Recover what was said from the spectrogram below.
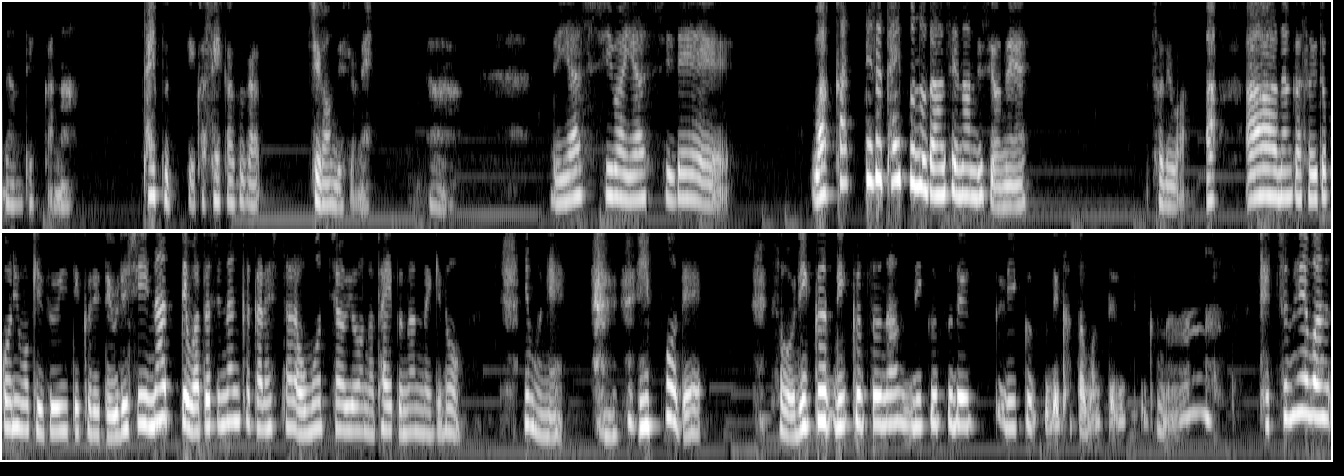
なんていうかな。タイプっていうか性格が違うんですよね。うん、で、ヤッシはヤッシで、分かってるタイプの男性なんですよね。それは。あ、ああ、なんかそういうところにも気づいてくれて嬉しいなって私なんかからしたら思っちゃうようなタイプなんだけど、でもね、一方で、そう、理屈、理屈なん、理屈で、理屈で固まってるっていうかな。説明は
